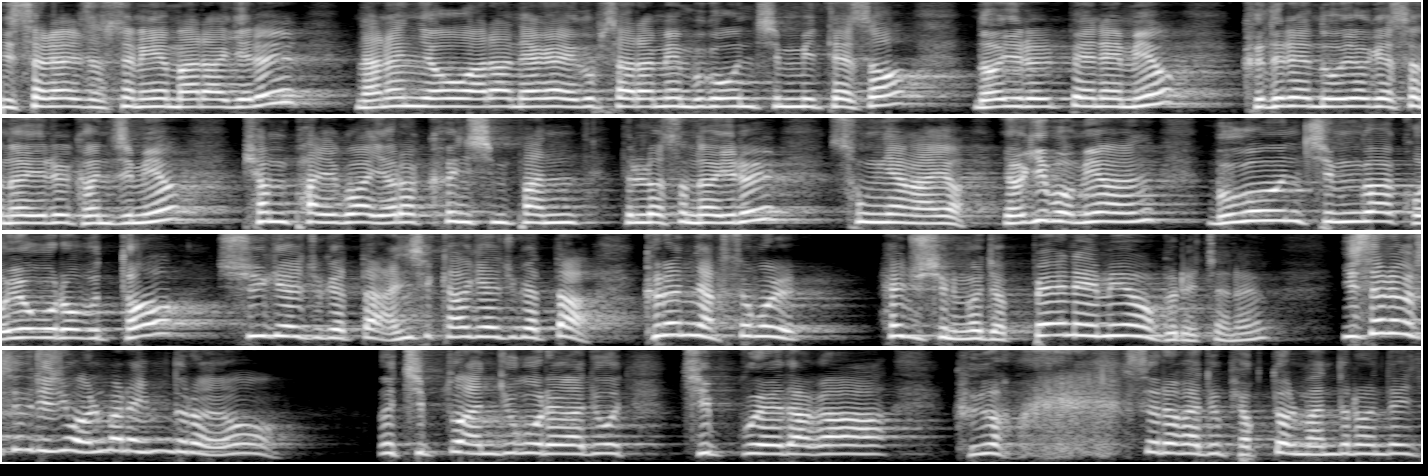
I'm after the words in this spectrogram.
이스라엘 자손에게 말하기를 나는 여호와라 내가 애굽 사람의 무거운 짐 밑에서 너희를 빼내며 그들의 노역에서 너희를 건지며 편팔과 여러 큰 심판들로서 너희를 속량하여. 여기 보면 무거운 짐과 고역으로부터 쉬게 해주겠다 안식하게 해주겠다 그런 약속을 해주시는 거죠. 빼내며 그랬잖아요. 이스라엘 백성들이 지금 얼마나 힘들어요. 어, 집도 안 주고 그래가지고 집 구에다가 그거 확 쓸어가지고 벽돌 만들었는데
